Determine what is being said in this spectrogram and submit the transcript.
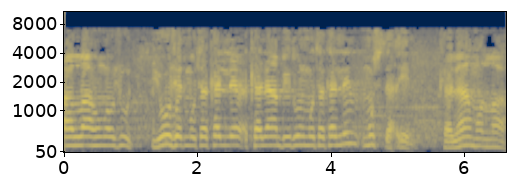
الله موجود. يوجد متكلم كلام بدون متكلم مستحيل. كلام الله.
